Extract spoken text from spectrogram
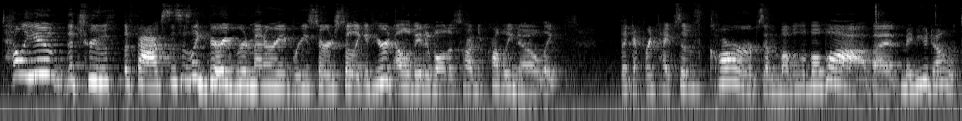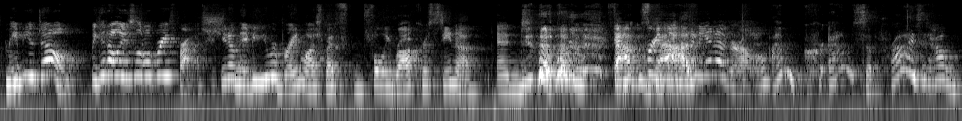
tell you the truth the facts. This is like very rudimentary research. So like if you're an elevated wellness squad you probably know like the different types of carbs and blah blah blah blah blah but maybe you don't. maybe you don't we could all use a little refresh You know, maybe you were brainwashed by f- FullyRaw Kristina and fat was bad. banana girl I'm cr- I'm surprised at how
